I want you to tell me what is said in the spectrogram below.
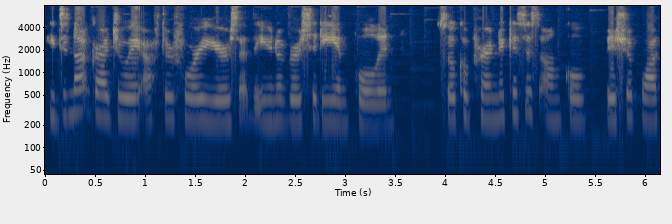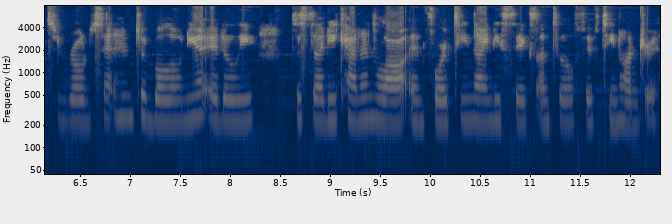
He did not graduate after four years at the university in Poland, so Copernicus's uncle, Bishop Watzenrode, sent him to Bologna, Italy, to study canon law in 1496 until 1500.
